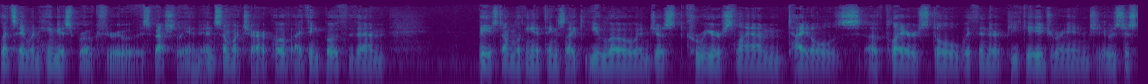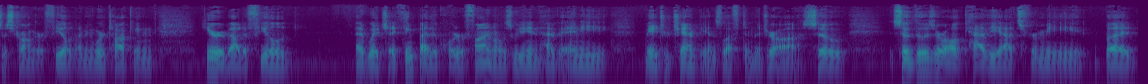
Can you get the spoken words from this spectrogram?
let's say, when Hingis broke through, especially, and, and somewhat Sharapova. I think both of them, based on looking at things like ELO and just career slam titles of players still within their peak age range, it was just a stronger field. I mean, we're talking here about a field at which I think by the quarterfinals we didn't have any major champions left in the draw. So, so those are all caveats for me. But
